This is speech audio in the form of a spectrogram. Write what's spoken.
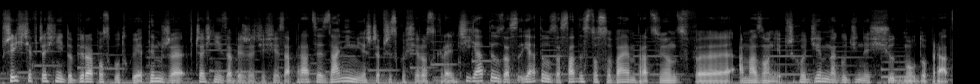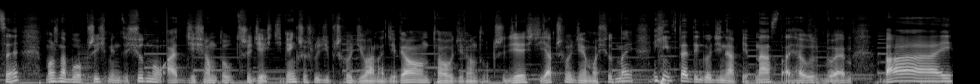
Przyjście wcześniej do biura poskutkuje tym, że wcześniej zabierzecie się za pracę, zanim jeszcze wszystko się rozkręci. Ja tę, zas- ja tę zasadę stosowałem pracując w Amazonie. Przychodziłem na godzinę 7 do pracy. Można było przyjść między 7 a 10.30. Większość ludzi przychodziła na 9, 9.30. Ja przychodziłem o 7 i wtedy godzina 15, ja już byłem bye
